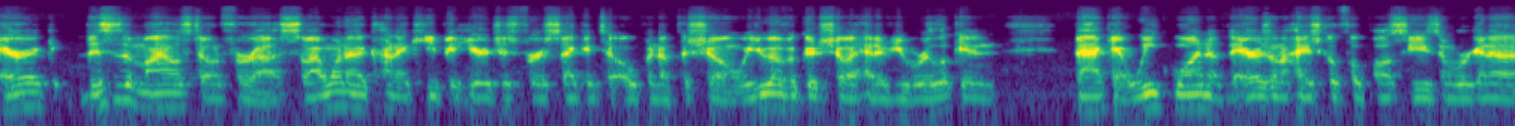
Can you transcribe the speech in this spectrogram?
Eric, this is a milestone for us, so I want to kind of keep it here just for a second to open up the show. We do have a good show ahead of you. We're looking back at week one of the Arizona high school football season. We're gonna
